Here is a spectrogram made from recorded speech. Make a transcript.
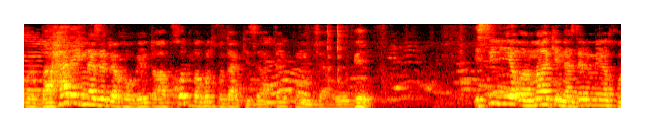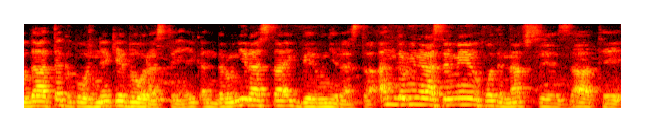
اور باہر ایک نظر رکھو گے تو آپ خود بخود خدا کی ذات تک پہنچ جاؤ گے۔ اسی لیے علماء کی نظر میں خدا تک پہنچنے کے دو راستے ہیں، ایک اندرونی راستہ، ایک بیرونی راستہ۔ اندرونی راستے میں خود نفس ذات ہے۔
